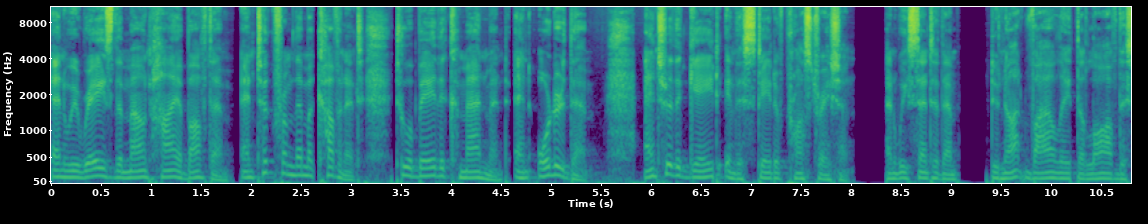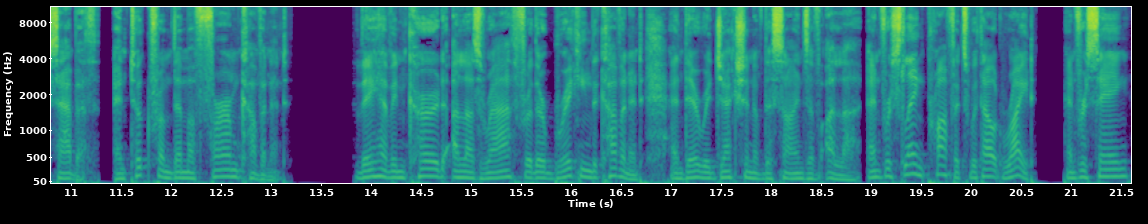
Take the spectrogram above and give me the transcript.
And we raised the mount high above them, and took from them a covenant to obey the commandment, and ordered them, Enter the gate in the state of prostration. And we said to them, Do not violate the law of the Sabbath, and took from them a firm covenant. They have incurred Allah's wrath for their breaking the covenant, and their rejection of the signs of Allah, and for slaying prophets without right, and for saying,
